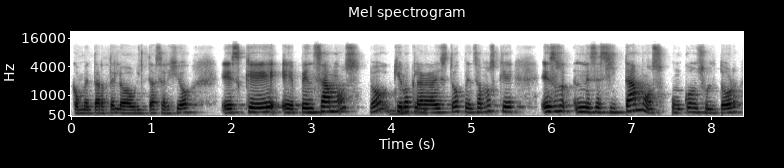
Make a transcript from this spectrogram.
comentártelo ahorita, Sergio, es que eh, pensamos, ¿no? Quiero aclarar esto, pensamos que es, necesitamos un consultor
